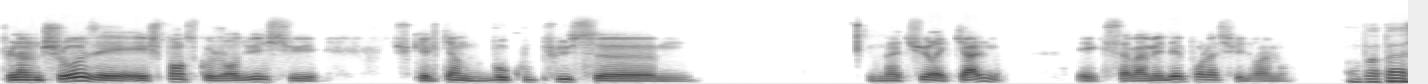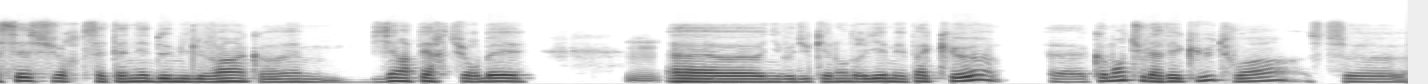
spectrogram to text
plein de choses. Et, je pense qu'aujourd'hui, je suis, je suis quelqu'un de beaucoup plus mature et calme et que ça va m'aider pour la suite, vraiment. on va passer sur cette année 2020 quand même bien perturbée mm. au niveau du calendrier, mais pas que. comment tu l'as vécu, toi, ce,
